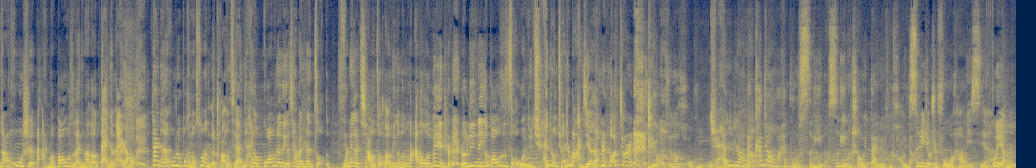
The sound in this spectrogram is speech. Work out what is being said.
让护士把什么包子乱七八糟带进来，然后带进来，护士不可能送到你的床前，你还要光着那个下半身走，扶着那个墙走到那个能拿到的位置，然后拎着一个包子走回去，全程全是骂街的，然后就是这真的，个我觉得好恐怖啊。全是这样哎，的，看这样的话，还不如私立呢。私立能稍微待遇会好一点。私立就是服务好一些，贵呀嗯，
